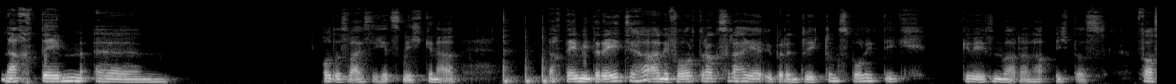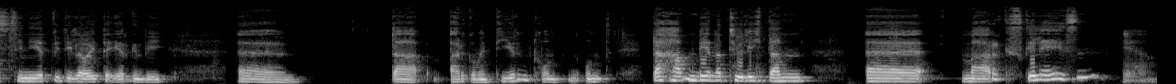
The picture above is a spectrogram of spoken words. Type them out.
nachdem, ähm, oh, das weiß ich jetzt nicht genau, nachdem in der ETH eine Vortragsreihe über Entwicklungspolitik gewesen war, dann hat mich das fasziniert, wie die Leute irgendwie äh, da argumentieren konnten. Und da haben wir natürlich dann äh, Marx gelesen. Ja.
